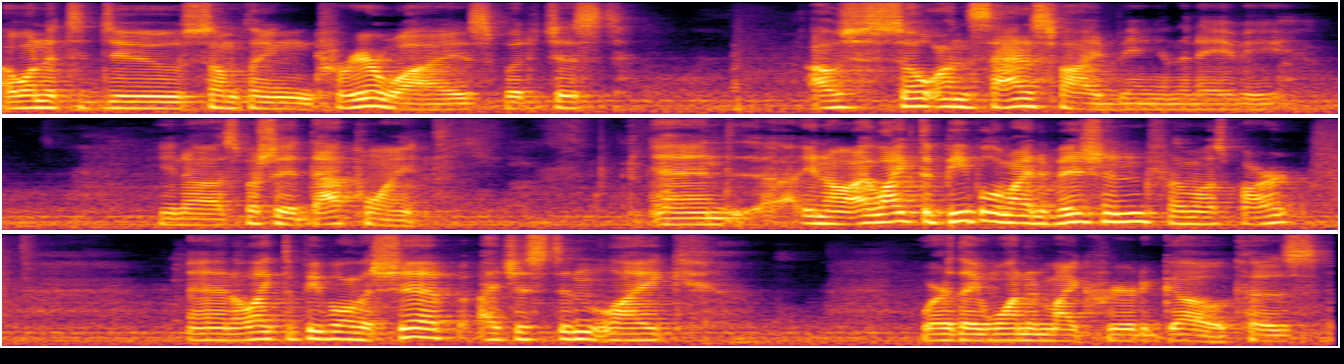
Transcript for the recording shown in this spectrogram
I wanted to do something career wise, but it just I was just so unsatisfied being in the Navy. You know, especially at that point. And uh, you know, I liked the people in my division for the most part and I liked the people on the ship. I just didn't like where they wanted my career to go because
